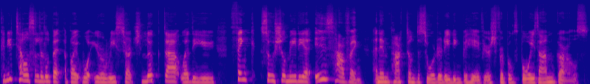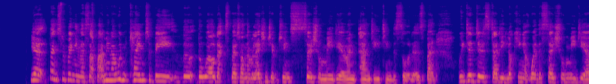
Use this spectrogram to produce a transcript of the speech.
Can you tell us a little bit about what your research looked at, whether you think social media is having an impact on disordered eating behaviors for both boys and girls? Yeah, thanks for bringing this up. I mean, I wouldn't claim to be the, the world expert on the relationship between social media and, and eating disorders, but we did do a study looking at whether social media,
